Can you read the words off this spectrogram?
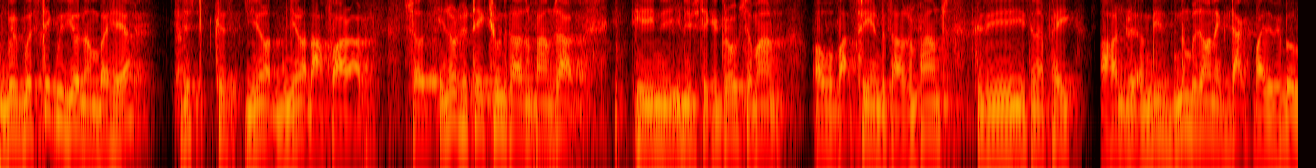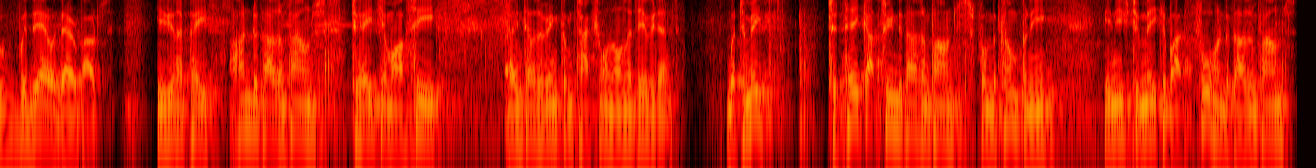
we'll, we'll stick with your number here. Just because you're not you're not that far out. So in order to take two hundred thousand pounds out, he, ne- he needs to take a gross amount of about three hundred thousand pounds because he's going to pay a hundred. And these numbers aren't exact, by the way, but we're there or thereabouts. He's going to pay a hundred thousand pounds to HMRC uh, in terms of income tax on on the dividend. But to make to take out three hundred thousand pounds from the company, he needs to make about four hundred thousand pounds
